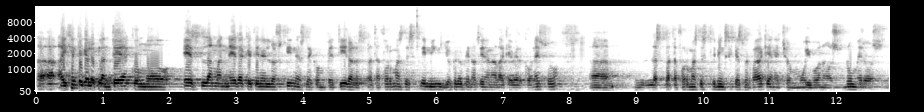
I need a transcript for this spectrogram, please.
hay gente que lo plantea como es la manera que tienen los cines de competir a las plataformas de streaming. Yo creo que no tiene nada que ver con eso. Ah, las plataformas de streaming sí que es verdad que han hecho muy buenos números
